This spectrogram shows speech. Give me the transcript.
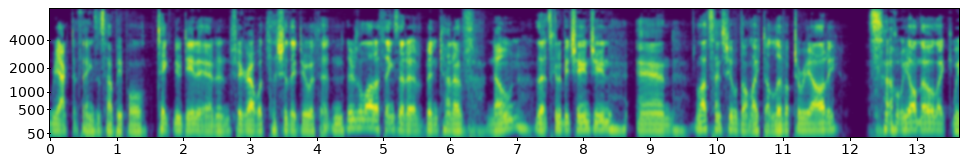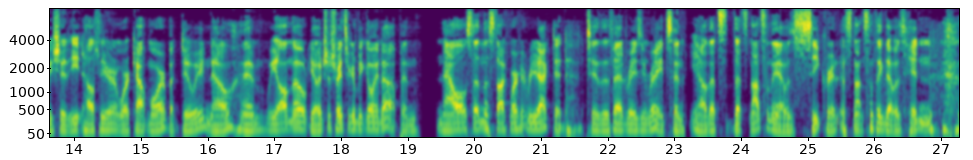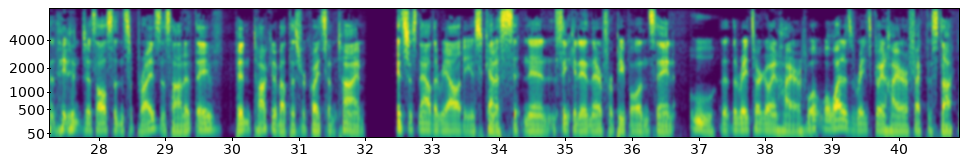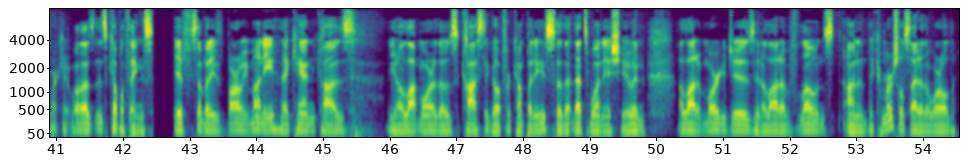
react to things is how people take new data in and figure out what the, should they do with it. And there's a lot of things that have been kind of known that's going to be changing, and a lot of times people don't like to live up to reality. So we all know like we should eat healthier and work out more, but do we? No. And we all know, you know, interest rates are going to be going up and now all of a sudden the stock market reacted to the Fed raising rates. And, you know, that's that's not something that was secret. It's not something that was hidden. they didn't just all of a sudden surprise us on it. They've been talking about this for quite some time. It's just now the reality is kind of sitting in, sinking in there for people and saying, ooh, the, the rates are going higher. Well, well, why does rates going higher affect the stock market? Well, it's, it's a couple things. If somebody's borrowing money, that can cause you know a lot more of those costs to go up for companies so that that's one issue and a lot of mortgages and a lot of loans on the commercial side of the world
